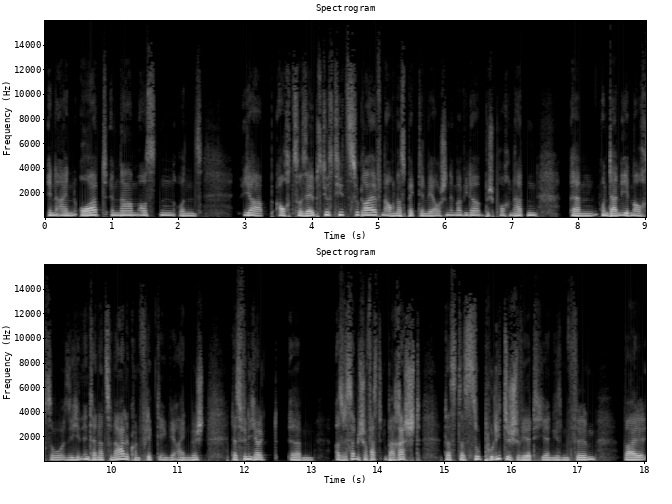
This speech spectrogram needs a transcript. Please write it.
in einen Ort im Nahen Osten und ja, auch zur Selbstjustiz zu greifen, auch ein Aspekt, den wir auch schon immer wieder besprochen hatten, ähm, und dann eben auch so sich in internationale Konflikte irgendwie einmischt. Das finde ich halt, ähm, also das hat mich schon fast überrascht, dass das so politisch wird hier in diesem Film, weil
